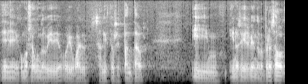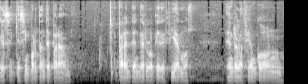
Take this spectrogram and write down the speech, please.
eh, como segundo vídeo, porque igual salís todos espantados y, no seguís viéndolo, pero es algo que es importante para, para entender lo que decíamos en relación con,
